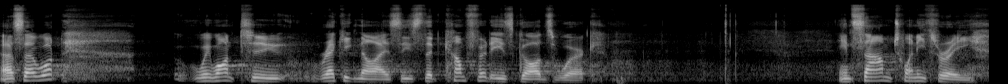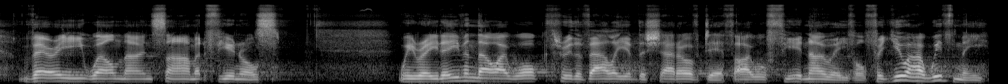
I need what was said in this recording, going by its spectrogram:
Uh, so, what we want to recognize is that comfort is God's work. In Psalm 23, very well known psalm at funerals, we read, Even though I walk through the valley of the shadow of death, I will fear no evil, for you are with me.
